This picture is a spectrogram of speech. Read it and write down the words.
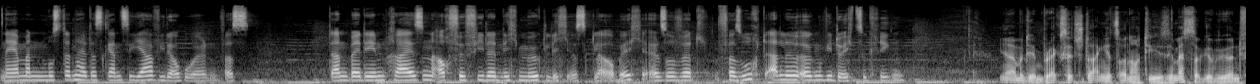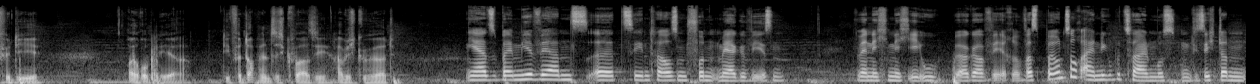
naja, man muss dann halt das ganze Jahr wiederholen, was dann bei den Preisen auch für viele nicht möglich ist, glaube ich. Also wird versucht, alle irgendwie durchzukriegen. Ja, mit dem Brexit steigen jetzt auch noch die Semestergebühren für die Europäer. Die verdoppeln sich quasi, habe ich gehört. Ja, also bei mir wären es äh, 10.000 Pfund mehr gewesen, wenn ich nicht EU-Bürger wäre. Was bei uns auch einige bezahlen mussten, die sich dann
